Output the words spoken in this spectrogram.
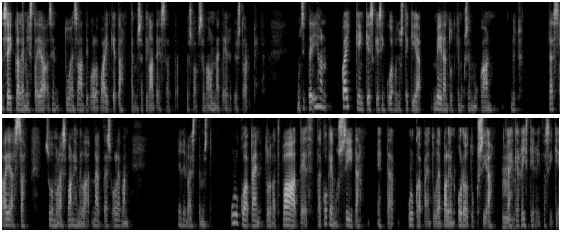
seikkailemista ja sen tuen saanti voi olla vaikeaa tämmöisessä tilanteessa, että jos lapsella on näitä erityistarpeita. Mutta sitten ihan kaikkein keskeisin kuormitustekijä meidän tutkimuksen mukaan nyt tässä ajassa suomalaisvanhemmilla näyttäisi olevan erilaiset tämmöiset ulkoapäin tulevat vaateet tai kokemus siitä, että ulkoapäin tulee paljon odotuksia mm. Ja ehkä ristiriitaisiakin,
